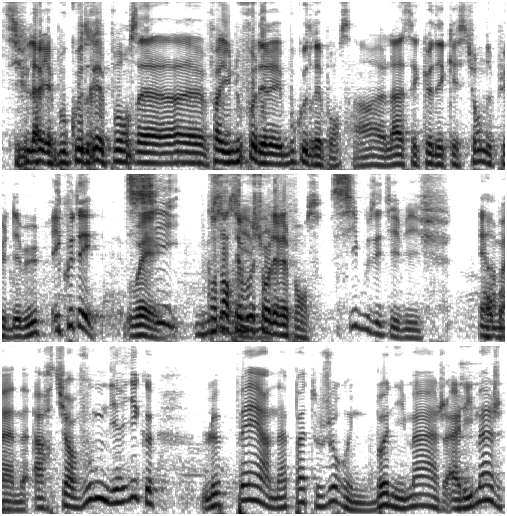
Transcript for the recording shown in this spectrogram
si là il y a beaucoup de réponses. euh, Enfin, il nous faut des, beaucoup de réponses. hein. Là, c'est que des questions depuis le début. Écoutez, Ouais. si vous Concentrez-vous étiez sur les vif- réponses. Si vous étiez vif, Bon, Herman, Arthur, vous me diriez que le père n'a pas toujours une bonne image, à l'image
